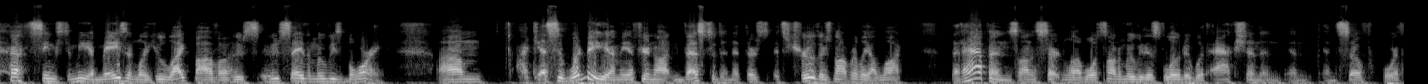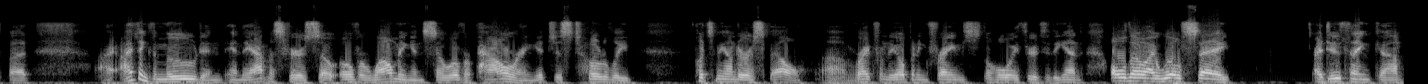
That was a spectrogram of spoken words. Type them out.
it seems to me amazingly, who like Bava, who who say the movie's boring. Um, I guess it would be. I mean, if you're not invested in it, there's it's true. There's not really a lot that happens on a certain level. It's not a movie that's loaded with action and, and, and so forth, but I, I think the mood and, and the atmosphere is so overwhelming and so overpowering. It just totally puts me under a spell um, right from the opening frames the whole way through to the end. Although I will say, I do think, um,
